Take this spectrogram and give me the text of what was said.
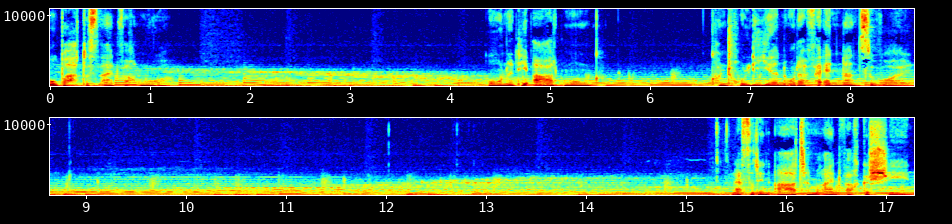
Beobachtest einfach nur. Ohne die Atmung kontrollieren oder verändern zu wollen. Lasse den Atem einfach geschehen.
